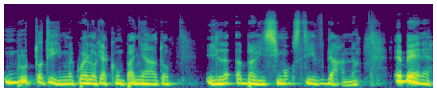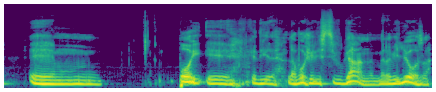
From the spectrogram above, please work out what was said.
un brutto team quello che ha accompagnato il bravissimo Steve Gunn. Ebbene, ehm, poi, eh, che dire, la voce di Steve Gunn, meravigliosa.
